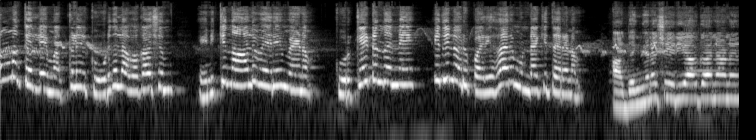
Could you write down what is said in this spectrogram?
അമ്മക്കല്ലേ മക്കളിൽ കൂടുതൽ അവകാശം? എനിക്ക് നാലു പേരെയും വേണം. കുറുക്കേട്ടൻ തന്നെ ഇതിനൊരു പരിഹാരം ഉണ്ടാക്കി തരണം. അതെങ്ങനെ ശരിയാകാനാണ്?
